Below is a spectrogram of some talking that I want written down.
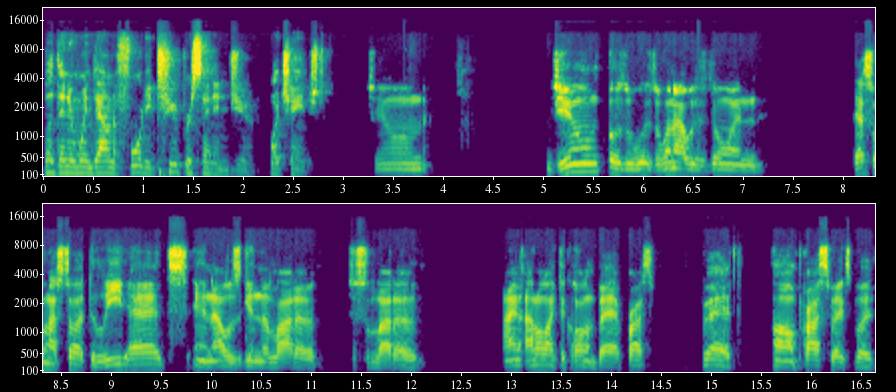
but then it went down to forty-two percent in June. What changed? June. June was was when I was doing. That's when I started the lead ads, and I was getting a lot of just a lot of. I, I don't like to call them bad pros, bad um, prospects, but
